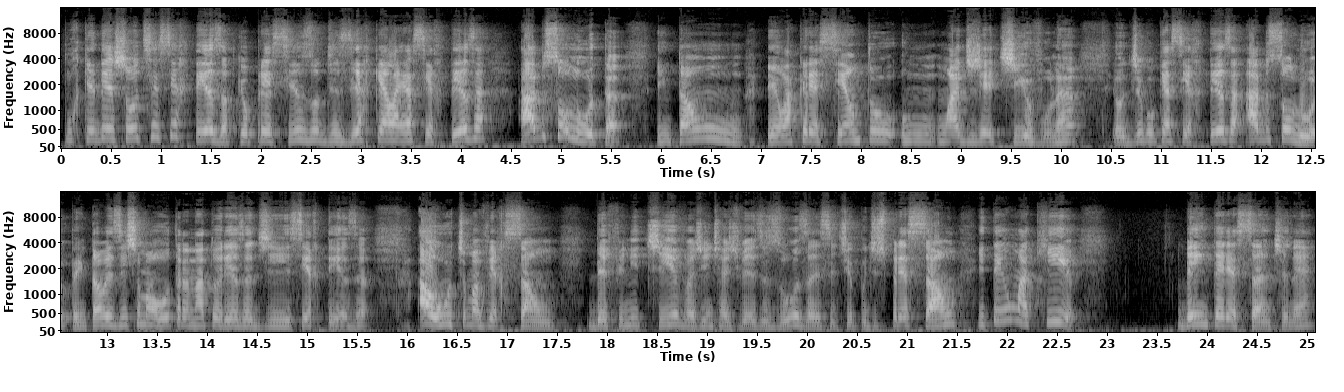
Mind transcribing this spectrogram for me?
porque deixou de ser certeza, porque eu preciso dizer que ela é certeza absoluta. Então eu acrescento um, um adjetivo, né? Eu digo que é certeza absoluta. Então existe uma outra natureza de certeza. A última versão definitiva, a gente às vezes usa esse tipo de expressão, e tem uma aqui bem interessante, né?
